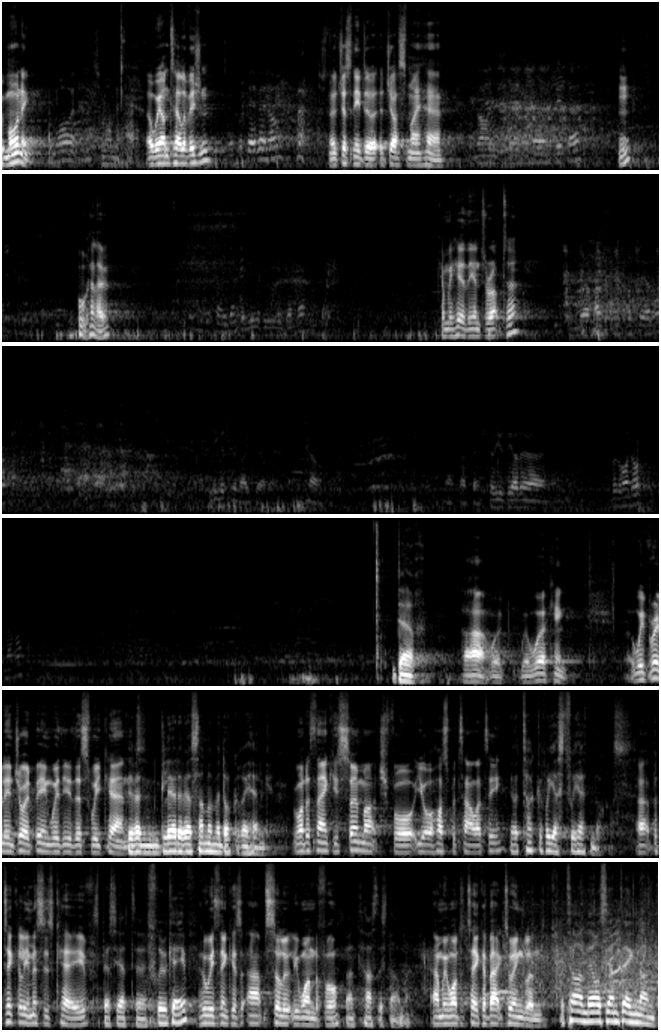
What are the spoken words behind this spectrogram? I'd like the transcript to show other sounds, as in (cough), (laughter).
Good morning. Are we on television? I just need to adjust my hair. Hmm? Oh, hello. Can we hear the interrupter? Ah, we're, we're working. We've really enjoyed being with you this weekend. Det en glede å være sammen med dere i helg. We want to thank you so much for your hospitality, Jeg vil takke for gjestfriheten deres. uh, particularly Mrs. Cave, Spesielt eh, fru Cave. who we think is absolutely wonderful, Fantastisk dame. and we want to take her back to England. Vi tar henne med oss hjem til England.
